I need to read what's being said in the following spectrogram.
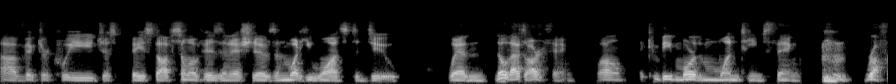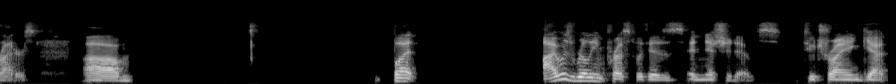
uh, Victor Cui just based off some of his initiatives and what he wants to do. When no, that's our thing. Well, it can be more than one team's thing. Rough Riders, um, but I was really impressed with his initiatives to try and get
